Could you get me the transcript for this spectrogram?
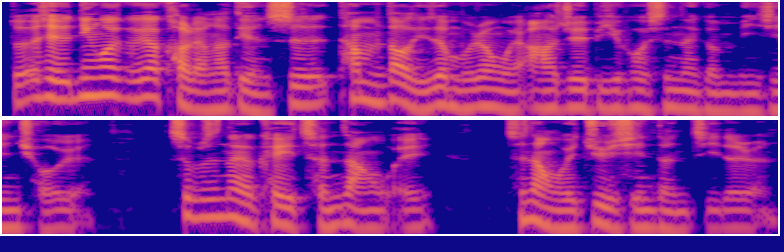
对，而且另外一个要考量的点是，他们到底认不认为 RJB 会是那个明星球员，是不是那个可以成长为成长为巨星等级的人？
